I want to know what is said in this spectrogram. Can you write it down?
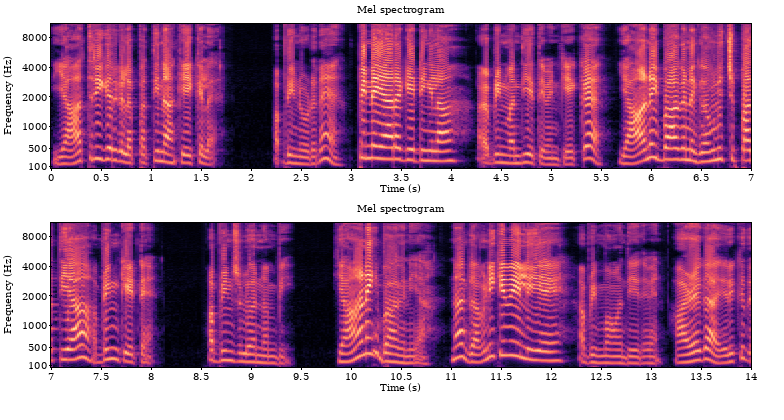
யாத்ரீகர்களை பத்தி நான் கேட்கல அப்படின்னு உடனே பின்ன யாரை கேட்டீங்களா? அப்படின்னு வந்தியத்தேவன் கேட்க யானை பாகனை கவனிச்சு பாத்தியா? அப்படின்னு கேட்டேன். அப்படின்னு சொல்லுவார் நம்பி. யானை பாகனியா? நான் கவனிக்கவே இல்லையே அப்படிம்பா வந்தியத்தேவன். அழகா இருக்குது.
